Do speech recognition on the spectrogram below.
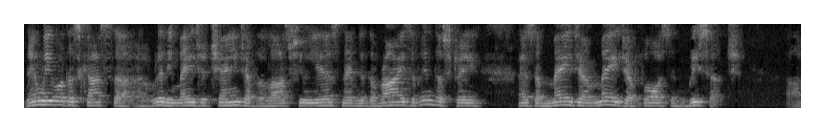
Then we will discuss the really major change over the last few years, namely the rise of industry as a major, major force in research. Uh,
